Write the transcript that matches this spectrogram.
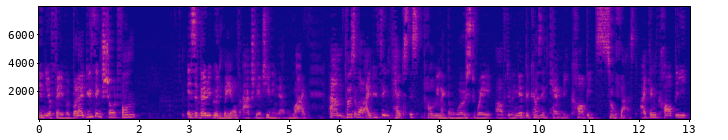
in your favor. But I do think short form is a very good way of actually achieving that. Why? Um, first of all, I do think text is probably like the worst way of doing it because it can be copied so fast. I can copy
